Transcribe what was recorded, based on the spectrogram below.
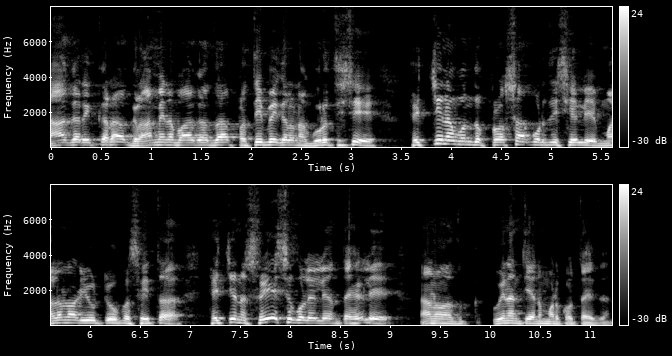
ನಾಗರಿಕರ, ಗ್ರಾಮೀಣ ಭಾಗದ ಪ್ರತಿಭೆಗಳನ್ನು ಗುರುತಿಸಿ ಹೆಚ್ಚಿನ ಒಂದು ಪ್ರೋತ್ಸಾಹ ಕೊಡೋ ದಿಶೆಯಲ್ಲಿ ಮಲೆನಾಡು ಯೂಟ್ಯೂಬ್ ಸಹಿತ ಹೆಚ್ಚಿನ ಶ್ರೇಯಸ್ಸುಗೊಳ್ಳಲಿ ಅಂತ ಹೇಳಿ ನಾನು ವಿನಂತಿಯನ್ನು ಮಾಡ್ಕೊಳ್ತಾ ಇದ್ದೇನೆ.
